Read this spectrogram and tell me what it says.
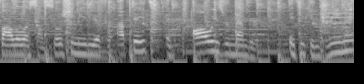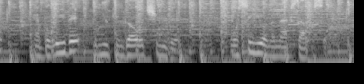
Follow us on social media for updates and always remember if you can dream it and believe it, then you can go achieve it. We'll see you in the next episode.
